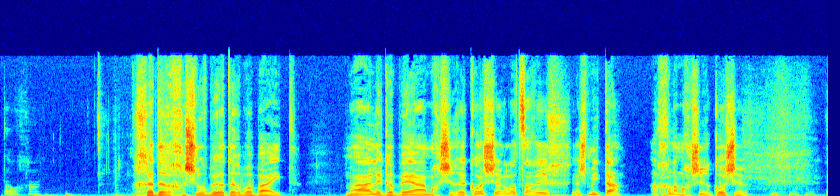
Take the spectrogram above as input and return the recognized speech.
תורך? החדר החשוב ביותר בבית. מה לגבי המכשירי כושר? לא צריך, יש מיטה. אחלה מכשיר כושר. uh,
